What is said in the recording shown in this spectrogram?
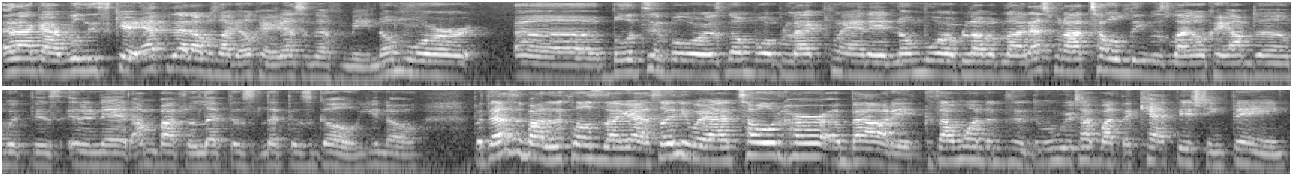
and I got really scared. After that, I was like, okay, that's enough for me. No more uh, bulletin boards, no more Black Planet, no more blah blah blah. That's when I totally was like, okay, I'm done with this internet. I'm about to let this let this go, you know. But that's about as close as I got. So anyway, I told her about it because I wanted to. We were talking about the catfishing thing,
